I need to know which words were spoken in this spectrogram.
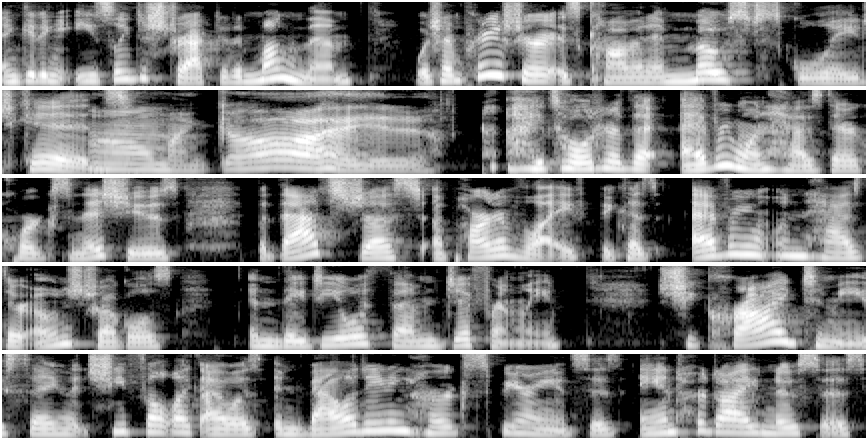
and getting easily distracted among them, which I'm pretty sure is common in most school age kids. Oh my god. I told her that everyone has their quirks and issues, but that's just a part of life because everyone has their own struggles and they deal with them differently. She cried to me, saying that she felt like I was invalidating her experiences and her diagnosis,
